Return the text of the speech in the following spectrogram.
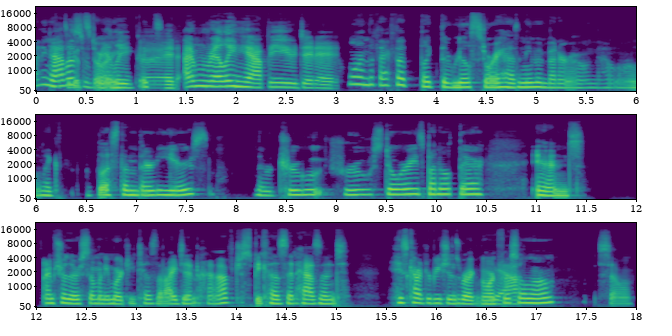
I think That was good really It's- good. I'm really happy you did it. Well, and the fact that like the real story hasn't even been around that long, like less than mm-hmm. 30 years. There are true, true stories been out there. And I'm sure there's so many more details that I didn't have just because it hasn't, his contributions were ignored for so long. So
